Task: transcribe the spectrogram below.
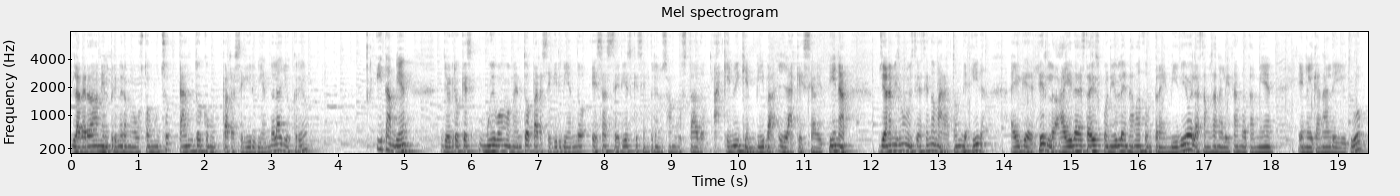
La verdad a mí el primero me gustó mucho, tanto como para seguir viéndola, yo creo. Y también yo creo que es muy buen momento para seguir viendo esas series que siempre nos han gustado. Aquí no hay quien viva, la que se avecina. Yo ahora mismo me estoy haciendo maratón de Aida, hay que decirlo. Aida está disponible en Amazon Prime Video, la estamos analizando también en el canal de YouTube.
